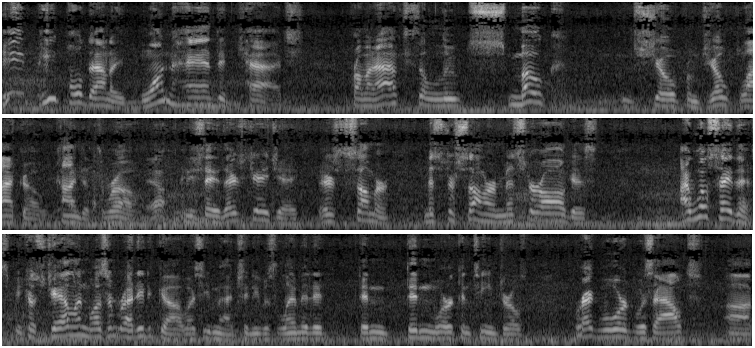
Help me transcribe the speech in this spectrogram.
He he pulled down a one-handed catch from an absolute smoke show from Joe Flacco kind of throw. Yeah. And you say, "There's JJ, there's Summer, Mr. Summer, Mr. August." I will say this because Jalen wasn't ready to go, as you mentioned. He was limited, didn't didn't work in team drills. Greg Ward was out, uh,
